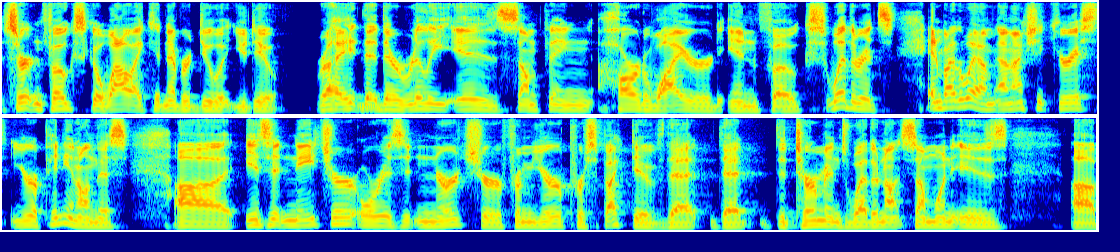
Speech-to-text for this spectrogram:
certain folks go, "Wow, I could never do what you do." Right? That there really is something hardwired in folks, whether it's, and by the way, I'm, I'm actually curious your opinion on this. Uh, is it nature or is it nurture from your perspective that, that determines whether or not someone is uh,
